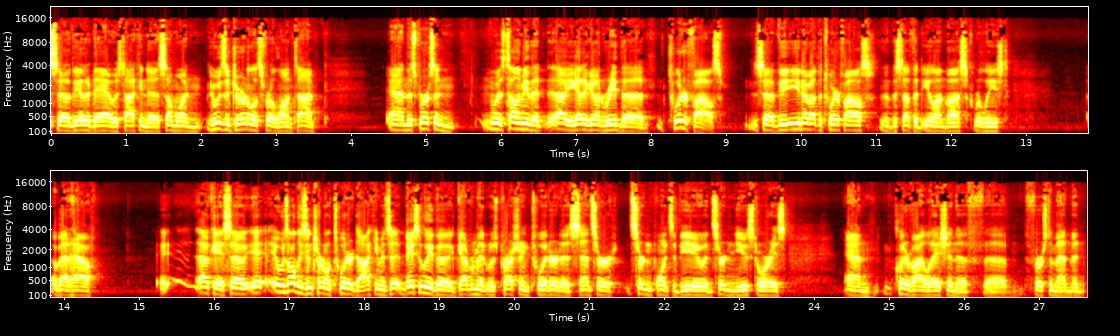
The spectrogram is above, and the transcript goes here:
So the other day I was talking to someone who was a journalist for a long time. And this person was telling me that, oh, you got to go and read the Twitter files. So you know about the Twitter files, the stuff that Elon Musk released about how. Okay, so it, it was all these internal Twitter documents. It, basically, the government was pressuring Twitter to censor certain points of view and certain news stories, and clear violation of uh, First Amendment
